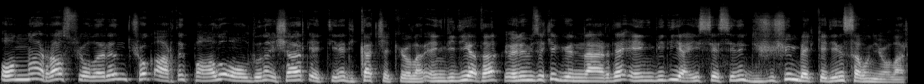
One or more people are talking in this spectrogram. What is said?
Onlar rasyoların çok artık pahalı olduğuna işaret ettiğine dikkat çekiyorlar. Nvidia'da önümüzdeki günlerde Nvidia hissesinin düşüşün beklediğini savunuyorlar.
